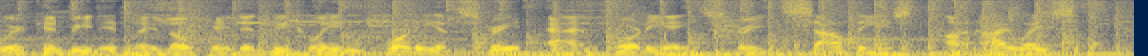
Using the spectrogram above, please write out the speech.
We're conveniently located between 40th Street and 48th Street Southeast on Highway 6.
